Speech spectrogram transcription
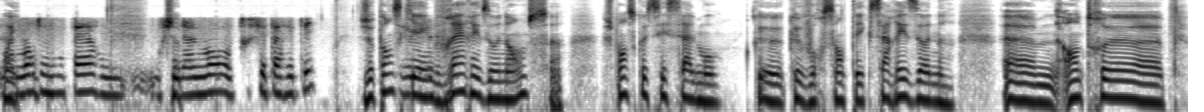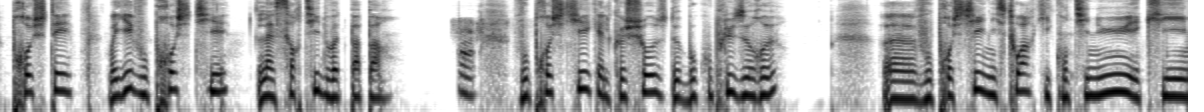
la mort de mon père, où, finalement tout s'est arrêté. Je pense qu'il y a une vraie résonance. Je pense que c'est ça le mot que, que vous ressentez, que ça résonne euh, entre euh, projeter. Voyez, vous projetiez la sortie de votre papa. Vous projetiez quelque chose de beaucoup plus heureux. Euh, vous projetiez une histoire qui continue et qui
